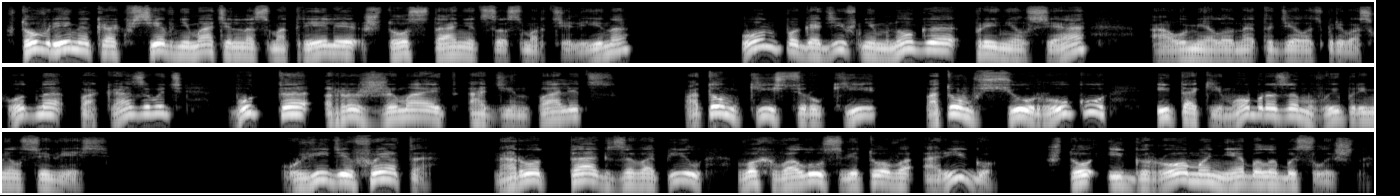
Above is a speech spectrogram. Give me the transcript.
В то время как все внимательно смотрели, что станется с Мартелина, он, погодив немного, принялся, а умел он это делать превосходно, показывать, будто разжимает один палец, потом кисть руки, потом всю руку и таким образом выпрямился весь. Увидев это, народ так завопил во хвалу святого Оригу, что и грома не было бы слышно.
